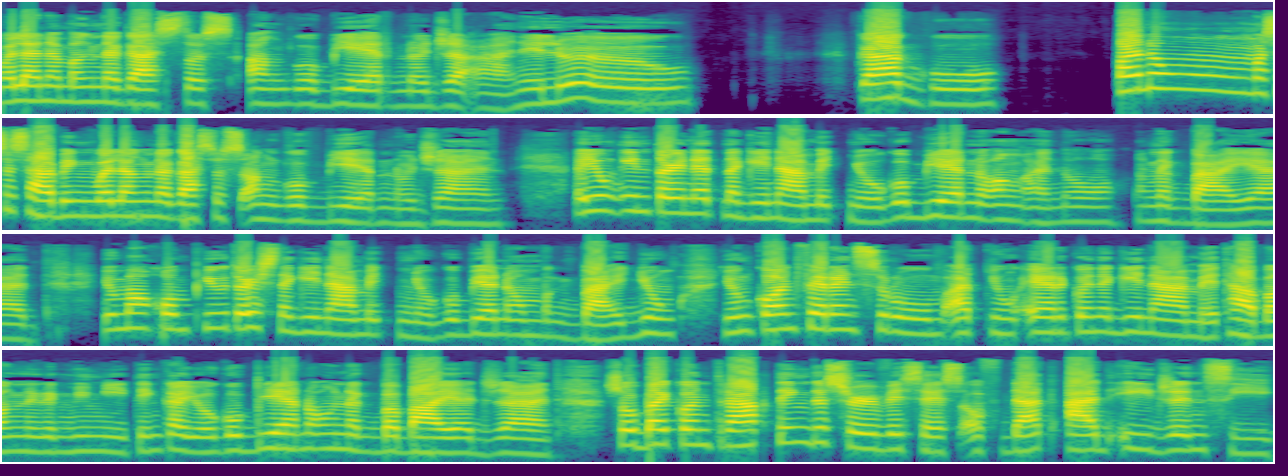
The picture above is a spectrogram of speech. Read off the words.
wala namang nagastos ang gobyerno dyan. Hello? Gago paano masasabing walang nagastos ang gobyerno dyan? Ay, yung internet na ginamit nyo, gobyerno ang ano, ang nagbayad. Yung mga computers na ginamit nyo, gobyerno ang magbayad. Yung, yung conference room at yung aircon na ginamit habang nagmi-meeting kayo, gobyerno ang nagbabayad dyan. So, by contracting the services of that ad agency,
